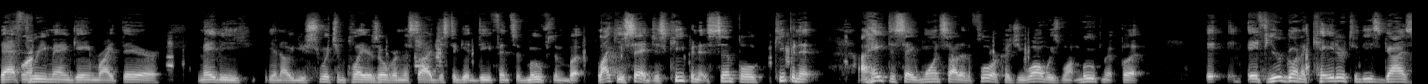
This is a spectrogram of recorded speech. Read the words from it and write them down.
that Right. three man game right there, maybe you know you switching players over on the side just to get defensive moves. Them, but like you said, just keeping it simple, keeping it. I hate to say one side of the floor because you always want movement, but if you're going to cater to these guys'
